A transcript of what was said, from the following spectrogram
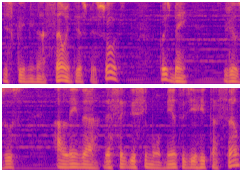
discriminação entre as pessoas? Pois bem, Jesus, além da, dessa, desse momento de irritação,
